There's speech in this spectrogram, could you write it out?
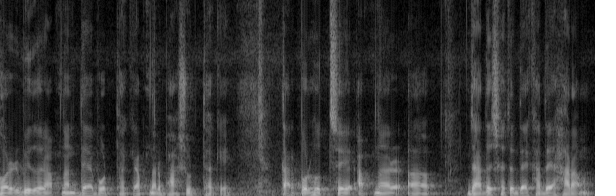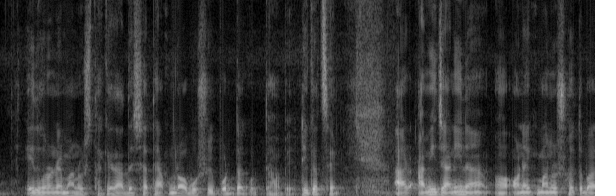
ঘরের ভিতরে আপনার দেবর থাকে, আপনার ভাসুর থাকে। তারপর হচ্ছে আপনার যাদের সাথে দেখা দেয় হারাম এই ধরনের মানুষ থাকে, তাদের সাথে আপনার অবশ্যই পর্দা করতে হবে, ঠিক আছে? আর আমি জানি না অনেক মানুষ হয়তো বা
